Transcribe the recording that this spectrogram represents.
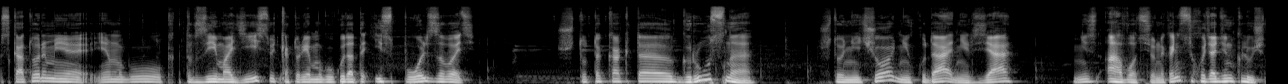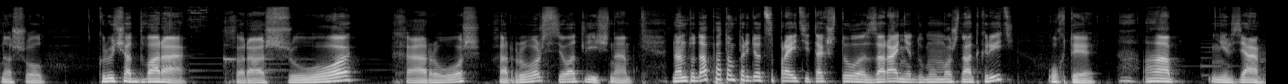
с которыми я могу как-то взаимодействовать, которые я могу куда-то использовать? Что-то как-то грустно. Что ничего, никуда нельзя. Не... А, вот все, наконец-то хоть один ключ нашел. Ключ от двора. Хорошо. Хорош, хорош, все отлично. Нам туда потом придется пройти, так что заранее, думаю, можно открыть. Ух ты. А, нельзя.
